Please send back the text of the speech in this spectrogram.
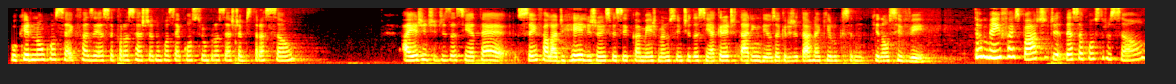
Porque ele não consegue fazer esse processo, ele não consegue construir um processo de abstração. Aí a gente diz assim, até sem falar de religião especificamente, mas no sentido assim, acreditar em Deus, acreditar naquilo que, se, que não se vê. Também faz parte de, dessa construção.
